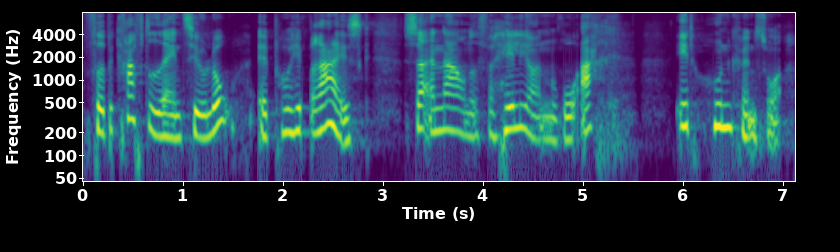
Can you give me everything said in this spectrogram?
fået bekræftet af en teolog, at på hebraisk, så er navnet for helligånden Ruach et hundkønsord.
